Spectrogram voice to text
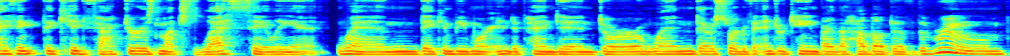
I think the kid factor is much less salient when they can be more independent or when they're sort of entertained by the hubbub of the room.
